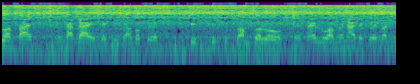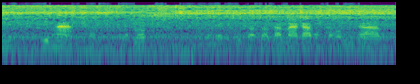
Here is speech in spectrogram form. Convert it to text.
ร่วมๆไปคัดได้แค่กี่กรัมก็เกิน 10ถึง12ตัวโล แต่ไส้รวมไม่น่าจะเกินวันนี้ 25ครับอยาลบยังไงก็ติดต่อสอบถามมาครับขอบคุณครับ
